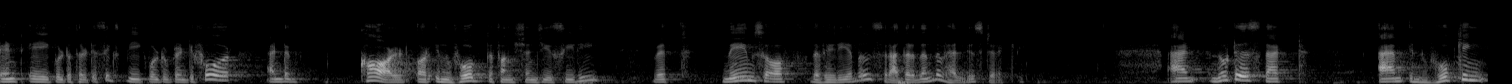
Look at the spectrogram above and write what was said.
int a equal to 36 b equal to 24 and then called or invoked the function gcd with names of the variables rather than the values directly. And notice that I am invoking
